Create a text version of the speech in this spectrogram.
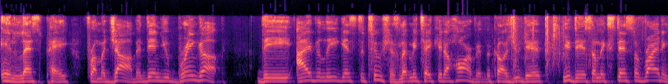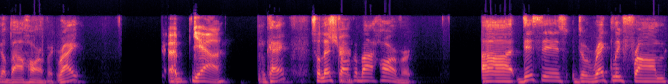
in less pay from a job. And then you bring up the Ivy League institutions. Let me take you to Harvard because you did you did some extensive writing about Harvard, right? Uh, yeah. Okay. So let's sure. talk about Harvard. Uh, this is directly from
